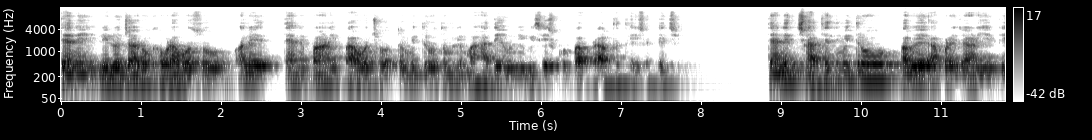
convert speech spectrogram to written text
તેને લીલો ચારો ખવડાવો છો અને તેને પાણી પાવો છો, તો મિત્રો તમને મહાદેવની વિશેષ કૃપા પ્રાપ્ત થઈ શકે છે. તેની સાથે જ મિત્રો, હવે આપણે જાણીએ કે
